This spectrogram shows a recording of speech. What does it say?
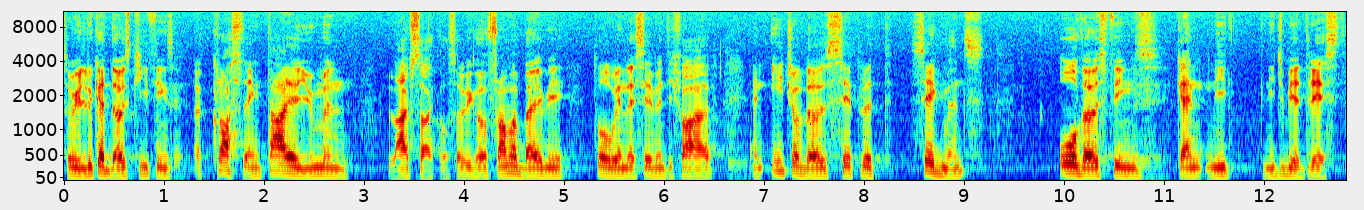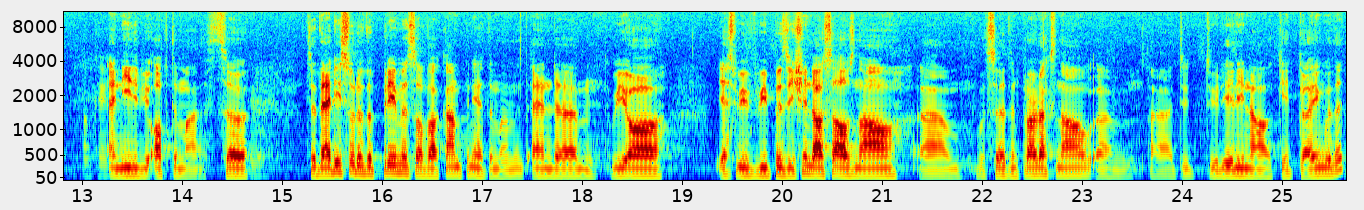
So we look at those key things across the entire human life cycle. So we go from a baby till when they're 75, and each of those separate segments all those things can need, need to be addressed okay. and need to be optimized. So, okay. So that is sort of the premise of our company at the moment. And um, we are, yes, we've we positioned ourselves now um, with certain products now um, uh, to, to really now get going with it.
